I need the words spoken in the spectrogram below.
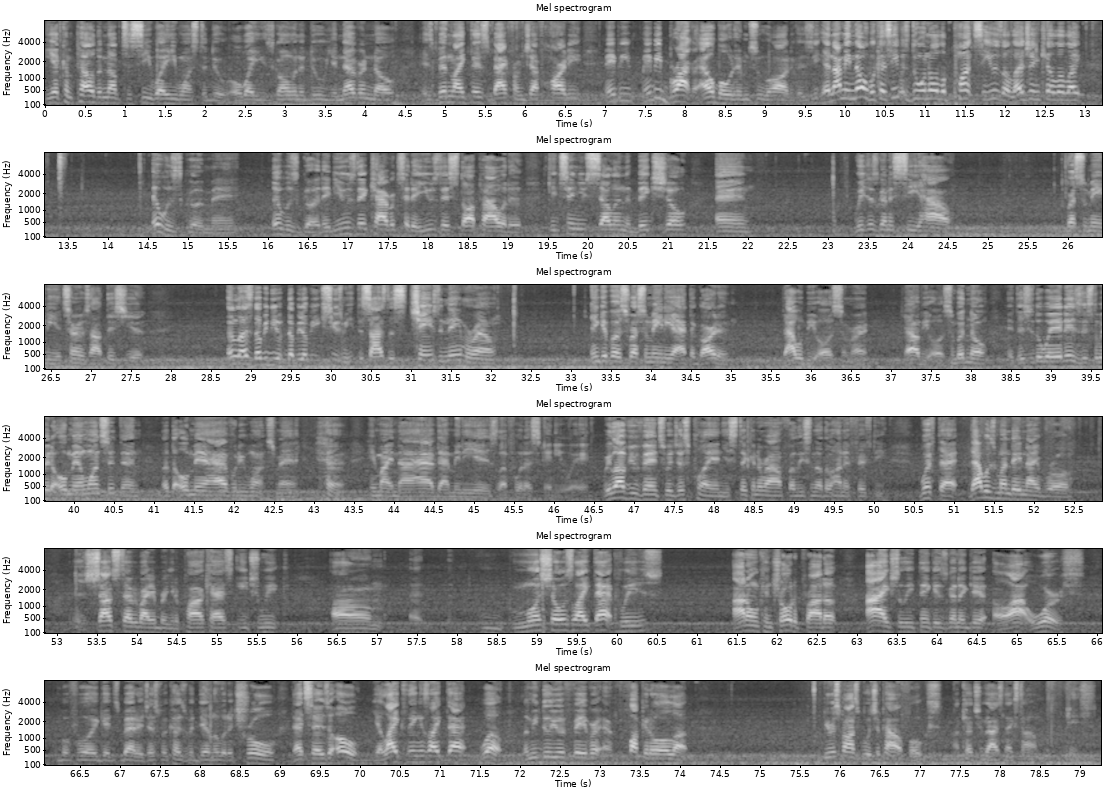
you're compelled enough to see what he wants to do or what he's going to do. You never know. It's been like this back from Jeff Hardy. Maybe maybe Brock elbowed him too hard because and I mean no because he was doing all the punts. He was a legend killer like it was good, man. It was good. They used their character, they used their star power to continue selling the big show, and we're just gonna see how WrestleMania turns out this year. Unless WWE, excuse me, decides to change the name around and give us WrestleMania at the Garden, that would be awesome, right? That would be awesome. But no, if this is the way it is, this is the way the old man wants it, then let the old man have what he wants, man. he might not have that many years left with us anyway. We love you, Vince. We're just playing. You're sticking around for at least another 150. With that, that was Monday Night Raw. Shouts to everybody bringing the podcast each week. Um, more shows like that, please. I don't control the product. I actually think it's gonna get a lot worse before it gets better just because we're dealing with a troll that says, oh, you like things like that? Well, let me do you a favor and fuck it all up. Be responsible with your power, folks. I'll catch you guys next time. Peace.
